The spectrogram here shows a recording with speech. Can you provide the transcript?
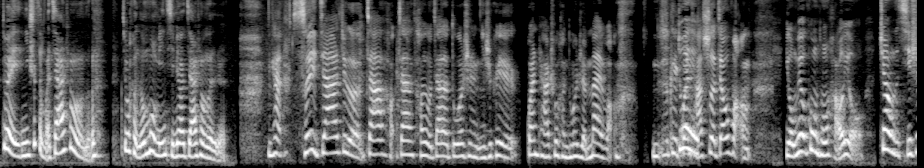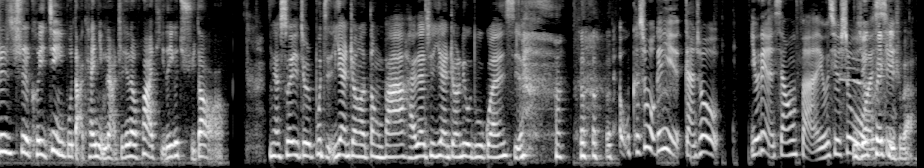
对，你是怎么加上的呢？就很多莫名其妙加上的人，你看，所以加这个加好加好友加的多是你是可以观察出很多人脉网，你是可以观察社交网。有没有共同好友，这样子其实是可以进一步打开你们俩之间的话题的一个渠道啊。你看，所以就是不仅验证了邓巴，还在去验证六度关系。呃可是我跟你感受有点相反，尤其是你觉得我 creepy 新是吧？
